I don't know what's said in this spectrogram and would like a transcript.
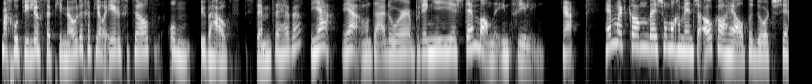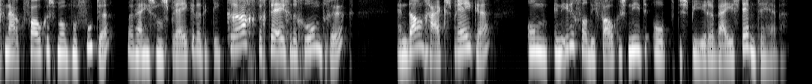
Maar goed, die lucht heb je nodig, heb je al eerder verteld, om überhaupt stem te hebben. Ja, ja, want daardoor breng je je stembanden in trilling. Ja. Hè, maar het kan bij sommige mensen ook al helpen door te zeggen: Nou, ik focus me op mijn voeten, bij wijze van spreken, dat ik die krachtig tegen de grond druk. En dan ga ik spreken om in ieder geval die focus niet op de spieren bij je stem te hebben.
